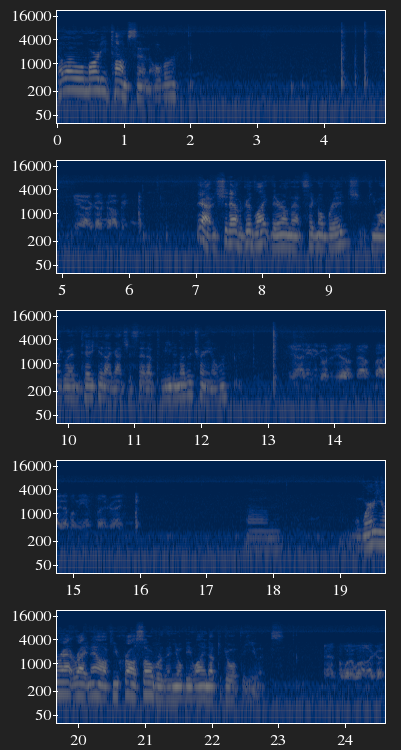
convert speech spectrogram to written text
Hello, Marty Thompson, over. Yeah, I got a copy. Yeah, you should have a good light there on that signal bridge. If you want to go ahead and take it, I got you set up to meet another train, over. Yeah, I need to go to the outside, up on the inside, right? Um, where you're at right now, if you cross over, then you'll be lined up to go up the helix. That's not what I want. I got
